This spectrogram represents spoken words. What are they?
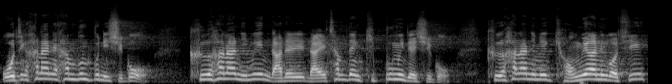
오직 하나님 한 분뿐이시고 그 하나님이 나를 나의 참된 기쁨이 되시고 그 하나님을 경외하는 것이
